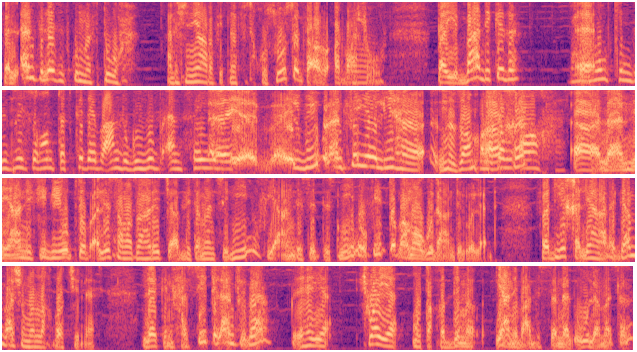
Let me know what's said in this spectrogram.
فالأنف لازم تكون مفتوح علشان يعرف يتنفس خصوصا في أربع شهور. طيب بعد كده يعني ممكن بيبي صغنطط كده يبقى عنده جيوب أنفية؟ آه، الجيوب الأنفية ليها نظام, آخر, آخر. آه لأن يعني في جيوب تبقى لسه ما ظهرتش قبل 8 سنين وفي عند 6 سنين وفي بتبقى موجودة عند الولاده فدي خليها على جنب عشان ما نلخبطش الناس. لكن حساسيه الأنف بقى هي شوية متقدمة يعني بعد السنة الأولى مثلا.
